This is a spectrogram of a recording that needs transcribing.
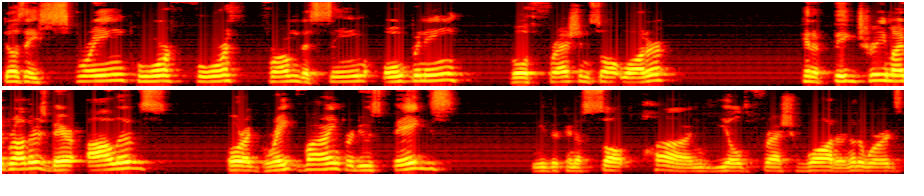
does a spring pour forth from the same opening both fresh and salt water? Can a fig tree, my brothers, bear olives, or a grapevine produce figs? Neither can a salt pond yield fresh water. In other words,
